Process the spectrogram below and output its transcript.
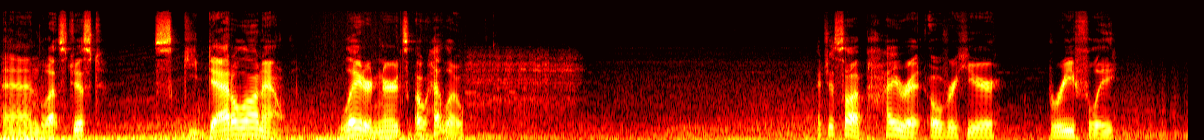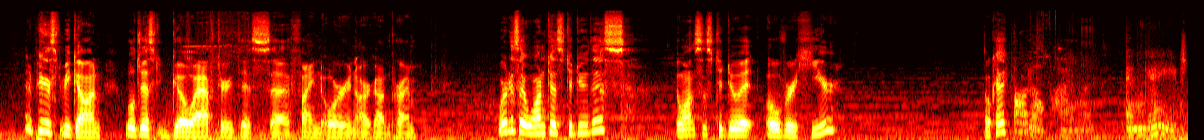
And let's just skedaddle on out. Later, nerds. Oh, hello. I just saw a pirate over here briefly. It appears to be gone. We'll just go after this uh, find ore in Argon Prime. Where does it want us to do this? It wants us to do it over here? Okay, Autopilot engaged.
